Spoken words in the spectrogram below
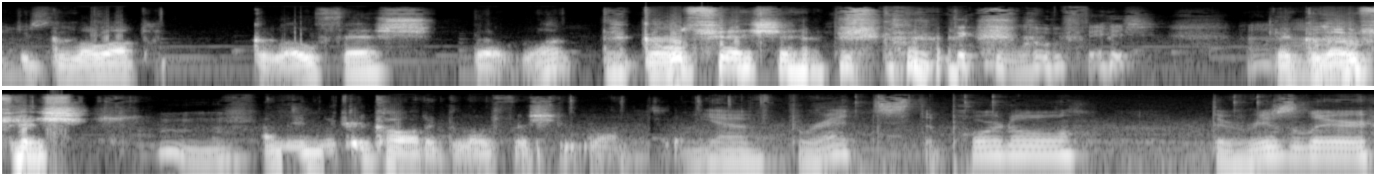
You just- glow up glowfish. The what? The goldfish. the glowfish. the Ah, glowfish. hmm. I mean, you could call it a glowfish if you want. to. We have Brett, the Portal, the Rizzler.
